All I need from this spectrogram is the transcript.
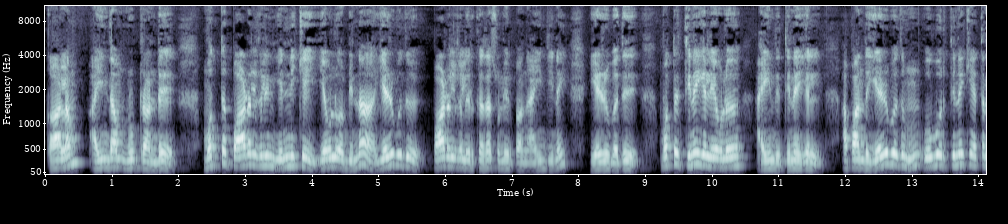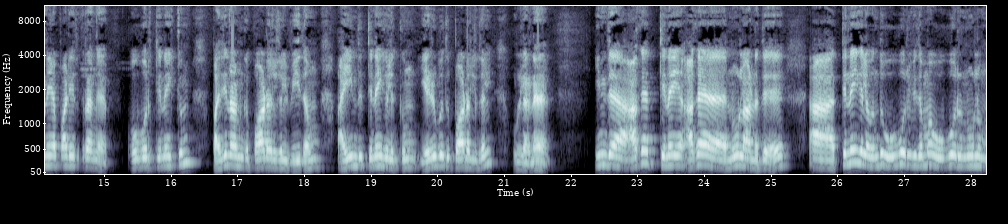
காலம் ஐந்தாம் நூற்றாண்டு. மொத்த பாடல்களின் எண்ணிக்கை எவ்வளவு அப்படின்னா எழுபது பாடல்கள் இருக்கிறதா சொல்லியிருப்பாங்க. ஐந்தினை எழுபது. மொத்த திணைகள் எவ்வளவு? ஐந்து திணைகள். அப்ப அந்த எழுபதும் ஒவ்வொரு திணைக்கும் எத்தனையா பாடியிருக்கிறாங்க? ஒவ்வொரு திணைக்கும் பதினான்கு பாடல்கள் வீதம் ஐந்து திணைகளுக்கும் எழுபது பாடல்கள் உள்ளன. இந்த அகத்திணை அக நூலானது திணைகளை வந்து ஒவ்வொரு விதமாக ஒவ்வொரு நூலும்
